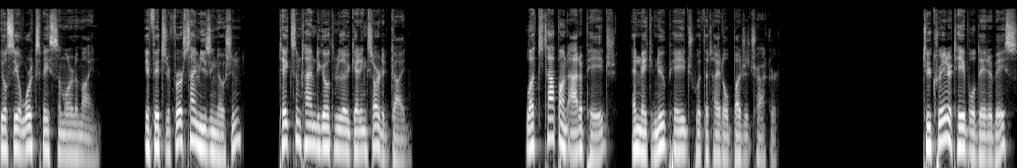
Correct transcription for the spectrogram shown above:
you'll see a workspace similar to mine. If it's your first time using Notion, take some time to go through their Getting Started guide. Let's tap on Add a Page and make a new page with the title Budget Tracker. To create a table database,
